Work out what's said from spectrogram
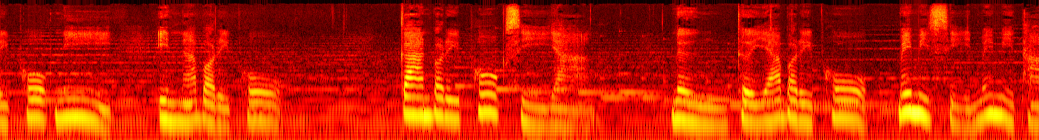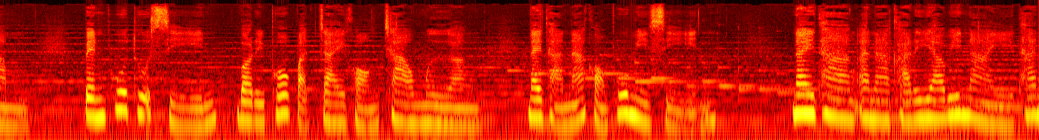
ริโภคหนี้อินนะบริโภค การบริโภคสี่อย่าง 1. เทยะบริโภค ไม่มีศีลไม่มีธรรม เป็นผู้ทุศีล บริโภคปัจจัยของชาวเมือง ในฐานะของผู้มีศีล ในทางอนาคาริยวินัยท่าน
